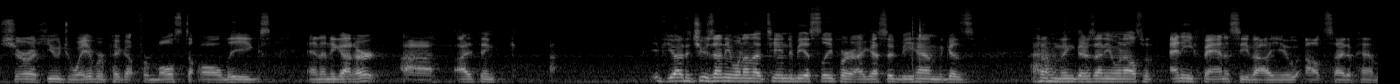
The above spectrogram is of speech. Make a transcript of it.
Sure, a huge waiver pickup for most to all leagues, and then he got hurt. Uh, I think if you had to choose anyone on that team to be a sleeper, I guess it'd be him because I don't think there's anyone else with any fantasy value outside of him.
